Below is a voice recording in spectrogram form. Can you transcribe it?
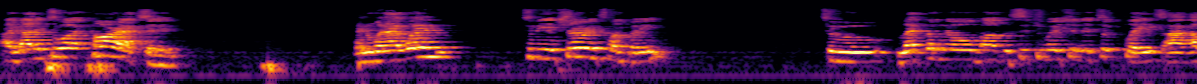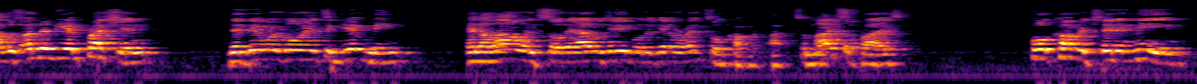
I got into a car accident. And when I went to the insurance company to let them know about the situation that took place, I, I was under the impression that they were going to give me an allowance so that I was able to get a rental car. Uh, to my surprise, full coverage didn't mean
